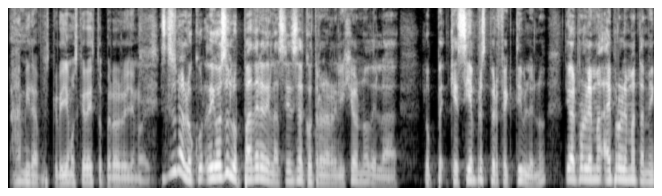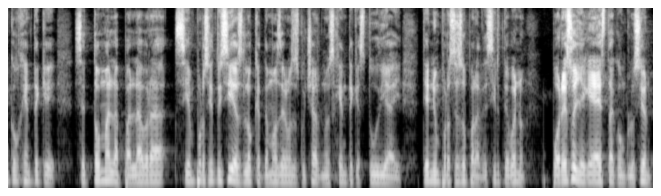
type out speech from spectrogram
ah, mira, pues creíamos que era esto, pero ahora ya no es. Es que es una locura. Digo, eso es lo padre de la ciencia contra la religión, ¿no? De la, lo que siempre es perfectible, ¿no? Digo, hay problema, hay problema también con gente que se toma la palabra 100% y sí, es lo que además debemos escuchar, ¿no? Es gente que estudia y tiene un proceso para decirte, bueno, por eso llegué a esta conclusión.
